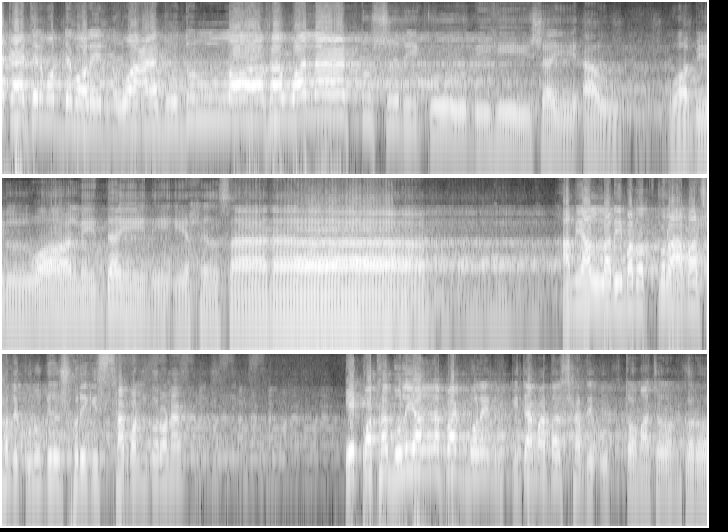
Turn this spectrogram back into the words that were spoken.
এক আয়াতের মধ্যে বলেন ওয়াবুদুল্লাহ ওয়ালা তুশরিকু বিহি শাইআও। ওয়াবিল ওয়ালিদাইনি ইহসানা আমি আল্লাহর ইবাদত করো আমার সাথে কোনো কিছু শরীক স্থাপন করো না এ কথা বলেই আল্লাহ পাক বলেন পিতামাতার সাথে উত্তম আচরণ করো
